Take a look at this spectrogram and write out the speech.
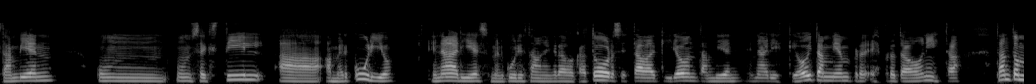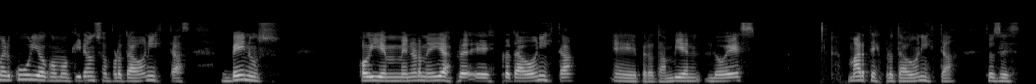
también un, sextil a, Mercurio en Aries. Mercurio estaba en el grado 14, estaba Quirón también en Aries, que hoy también es protagonista. Tanto Mercurio como Quirón son protagonistas. Venus hoy en menor medida es, protagonista, eh, pero también lo es. Marte es protagonista. Entonces,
